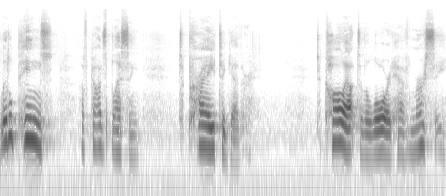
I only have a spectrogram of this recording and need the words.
Little pings of God's blessing to pray together to call out to the Lord, have mercy,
